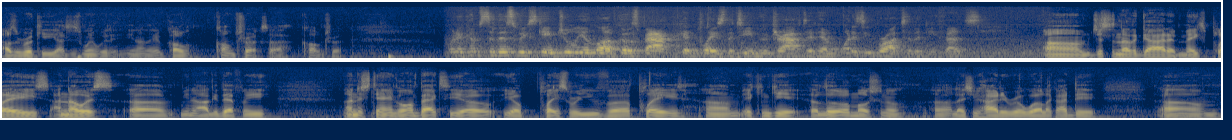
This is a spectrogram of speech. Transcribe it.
I was a rookie. I just went with it. You know, they call call him Truck, so I called him Truck. When it comes to this week's game, Julian Love goes back and plays the team who drafted him. What has he brought to the defense? Um, just another guy that makes plays. I know it's, uh, you know, I could definitely understand going back to your your place where you've uh, played. Um, it can get a little emotional uh, unless you hide it real well, like I did. Um,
